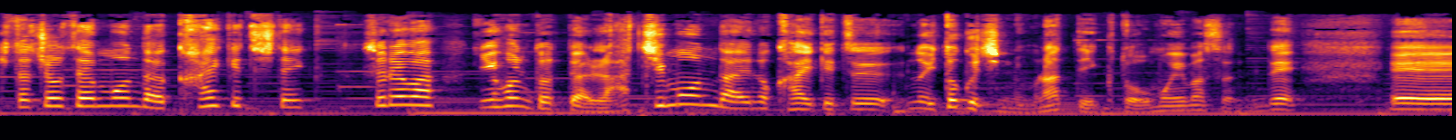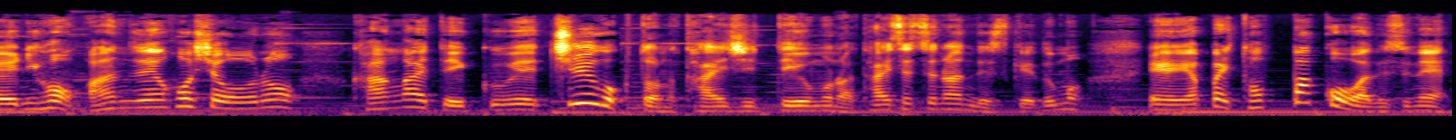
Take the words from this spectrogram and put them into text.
北朝鮮問題を解決していく。それは日本にとっては拉致問題の解決の糸口にもなっていくと思いますんで、えー、日本安全保障の考えていく上で、中国との対峙っていうものは大切なんですけれども、えー、やっぱり突破口はですね、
